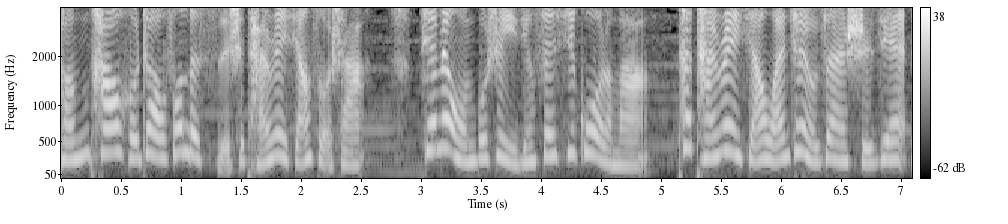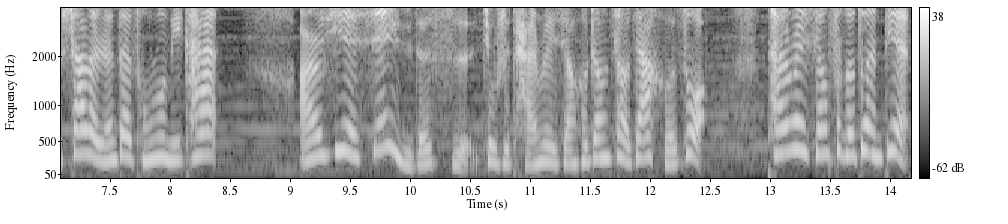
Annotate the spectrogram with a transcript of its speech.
程涛和赵峰的死是谭瑞祥所杀，前面我们不是已经分析过了吗？他谭瑞祥完全有作案时间，杀了人再从容离开。而叶新宇的死就是谭瑞祥和张俏佳合作，谭瑞祥负责断电，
